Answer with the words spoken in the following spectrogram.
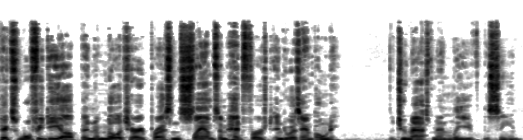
picks Wolfie D up in a military press and slams him headfirst into a Zamboni. The two masked men leave the scene.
